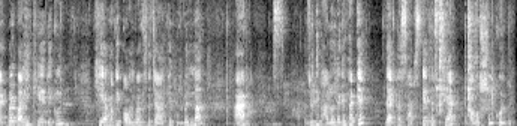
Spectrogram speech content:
একবার বানিয়ে খেয়ে দেখুন। খেয়ে আমাকে কমেন্ট বক্সে জানাতে ভুলবেন না। আর যদি ভালো লেগে থাকে, একটা সাবস্ক্রাইব আর শেয়ার অবশ্যই করবেন।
